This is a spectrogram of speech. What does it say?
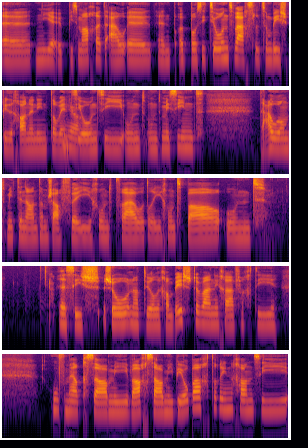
äh, nie etwas machen. Auch äh, ein, ein, Positionswechsel zum Beispiel kann eine Intervention ja. sein. Und, und wir sind dauernd miteinander am Arbeiten, ich und die Frau oder ich und das Paar. Und es ist schon natürlich am besten, wenn ich einfach die aufmerksame, wachsame Beobachterin kann sein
